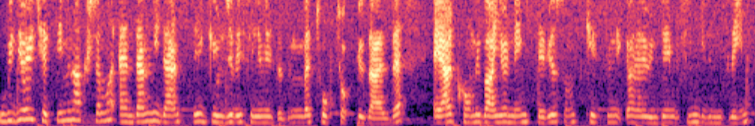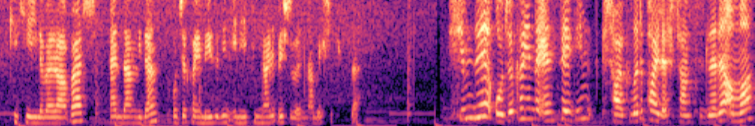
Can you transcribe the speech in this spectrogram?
Bu videoyu çektiğimin akşamı And Then We Dance diye Gürcü bir film izledim ve çok çok güzeldi. Eğer Call Me By Your Name seviyorsanız kesinlikle önerebileceğim bir film gidin izleyin. Kiki ile beraber And Then We Dance Ocak ayında izlediğim en iyi filmlerde 5 üzerinden 5 ikisi de. Şimdi Ocak ayında en sevdiğim şarkıları paylaşacağım sizlere ama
